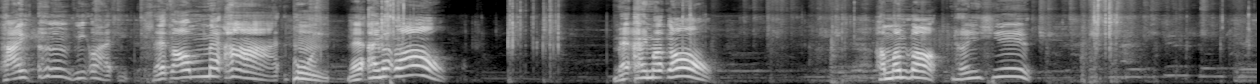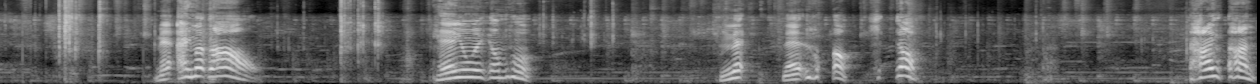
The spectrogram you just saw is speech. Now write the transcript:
다이흐 위와이. 내 맘에 한. 혼. 내 할머니. 내 할머니. 한번 더. 변신. 내 알맞다 개용의 점프 내내 속도 10점 한한.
